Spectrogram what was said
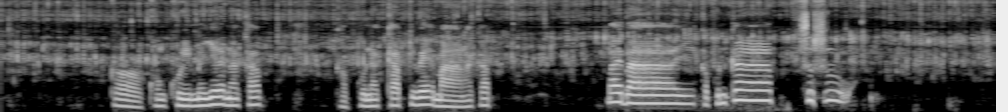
ก็คงคุยไม่เยอะนะครับ ขอบคุณนะครับที่แวะมานะครับบายบาย ขอบคุณครับสู้ๆ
